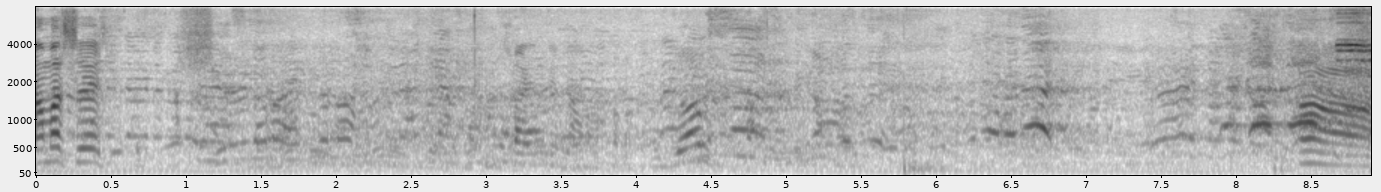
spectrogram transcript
নামার শেষ। আহ,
